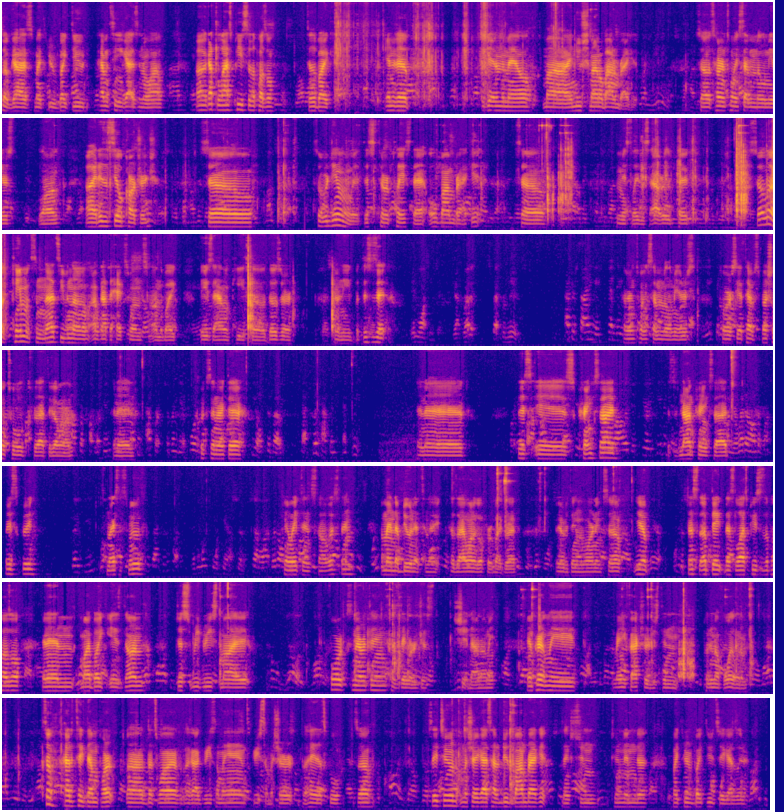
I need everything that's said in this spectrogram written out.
What's up guys, Mike bike dude. Haven't seen you guys in a while. Uh, I got the last piece of the puzzle to the bike. Ended up getting in the mail my new Shimano bottom bracket. So it's 127 millimeters long. Uh, it is a seal cartridge. So, so we're dealing with this to replace that old bottom bracket. So, let me just lay this out really quick. So look, came with some nuts even though I've got the hex ones on the bike. They use the Allen key, so those are no need. But this is it. in Washington. Jeff Reddick, Spectrum News. 127 millimeters. Of course, you have to have a special tool for that to go on. And then clicks in right there. And then this is crank side. This is non-crank side. Basically, it's nice and smooth. Can't wait to install this thing. I'm gonna end up doing it tonight because I want to go for a bike ride and everything in the morning. So, yep, that's the update. That's the last piece of the puzzle. And then my bike is done. Just re-greased my forks and everything because they were just shitting out on me. And apparently, manufacturer just didn't put enough oil in them. So, had to take them apart. Uh, that's why I got grease on my hands, grease on my shirt. But hey, that's cool. So, stay tuned. I'm going to show you guys how to do the bottom bracket. Thanks for tuning, tuning in to Bike Dude Bike Dude. See you guys later.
